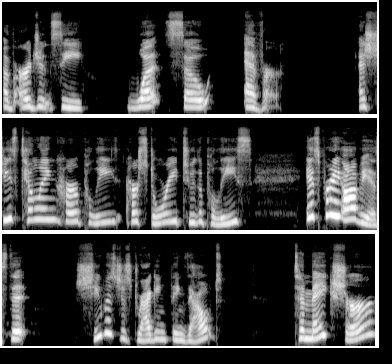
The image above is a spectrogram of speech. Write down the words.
of urgency whatsoever. As she's telling her police her story to the police, it's pretty obvious that she was just dragging things out to make sure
